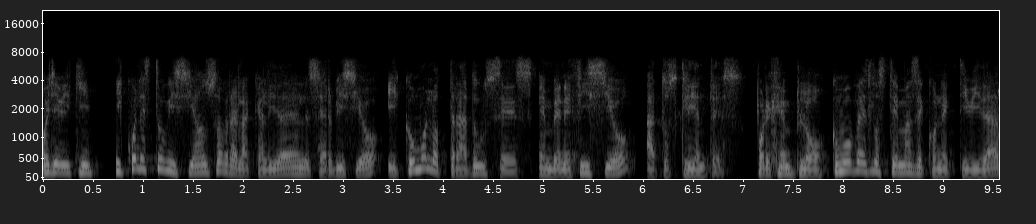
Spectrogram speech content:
Oye, Vicky, ¿y cuál es tu visión sobre la calidad del servicio y cómo lo traduces en beneficio a tus clientes? Por ejemplo, ¿cómo ves los temas de conectividad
